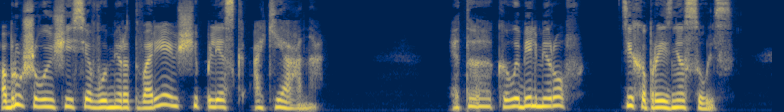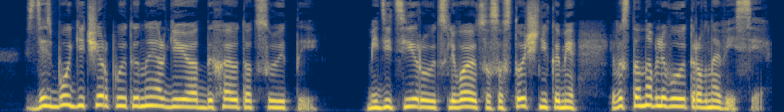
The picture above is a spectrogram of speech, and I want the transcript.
обрушивающейся в умиротворяющий плеск океана. «Это колыбель миров», — тихо произнес Ульс. «Здесь боги черпают энергию и отдыхают от суеты, медитируют, сливаются с источниками и восстанавливают равновесие.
